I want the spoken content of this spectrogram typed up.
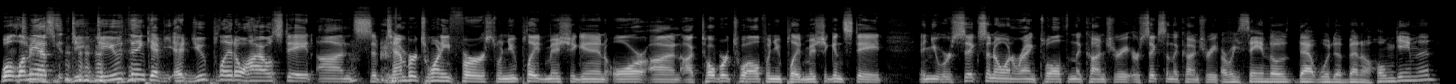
Well, let me ask you: Do, do you think have you, had you played Ohio State on September 21st when you played Michigan, or on October 12th when you played Michigan State, and you were six and zero and ranked 12th in the country or sixth in the country? Are we saying those that would have been a home game then?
